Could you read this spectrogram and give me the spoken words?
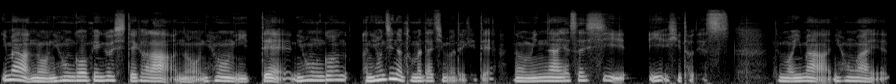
今あの日本語を勉強してからあの日本に行って日本語日本人の友達もできてあのみんな優しいいい人です。でも今日本はい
